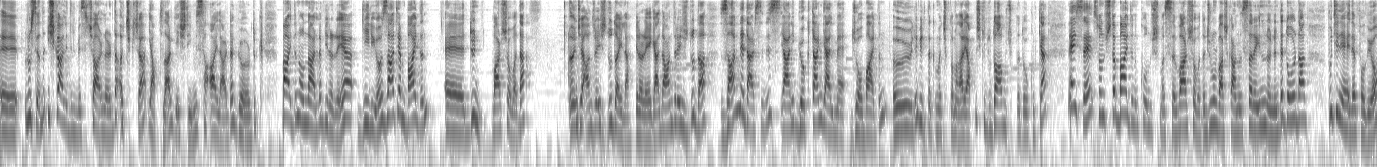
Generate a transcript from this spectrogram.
e, Rusya'nın işgal edilmesi çağrıları da açıkça yaptılar. Geçtiğimiz aylarda gördük. Biden onlarla bir araya geliyor. Zaten Biden e, dün Varşova'da Önce Andrzej Duda ile bir araya geldi. Andrzej Duda zannedersiniz yani gökten gelme Joe Biden öyle bir takım açıklamalar yapmış ki dudağım uçukladı okurken. Neyse sonuçta Biden'ın konuşması Varşova'da Cumhurbaşkanlığı Sarayı'nın önünde doğrudan Putin'i hedef alıyor.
